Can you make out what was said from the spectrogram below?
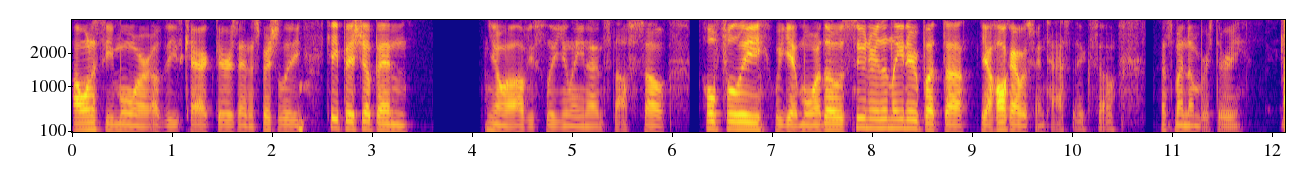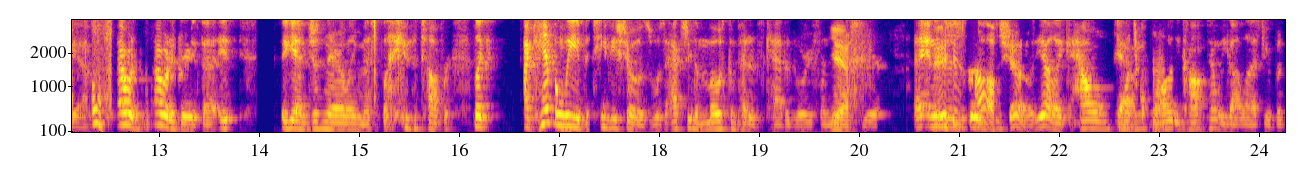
I want to see more of these characters, and especially Kate Bishop and you know obviously Elena and stuff. So hopefully we get more of those sooner than later. But uh, yeah, Hawkeye was fantastic. So that's my number three. Yeah, I would I would agree with that. It again just narrowly missed like the topper. Like I can't believe the TV shows was actually the most competitive category from Yeah. this year. And It it is just goes to show, yeah, like how Yeah. much quality content we got last year. But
